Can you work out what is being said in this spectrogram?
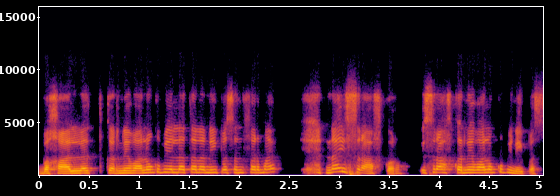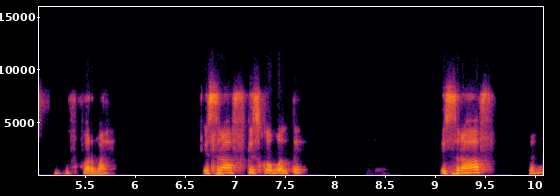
بخالت کرنے والوں کو بھی اللہ تعالیٰ نہیں پسند فرمائے، نہ اسراف کرو، اسراف کرنے والوں کو بھی نہیں پسند فرمائے۔ اسراف کس کو بولتے؟ اسراف یعنی،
